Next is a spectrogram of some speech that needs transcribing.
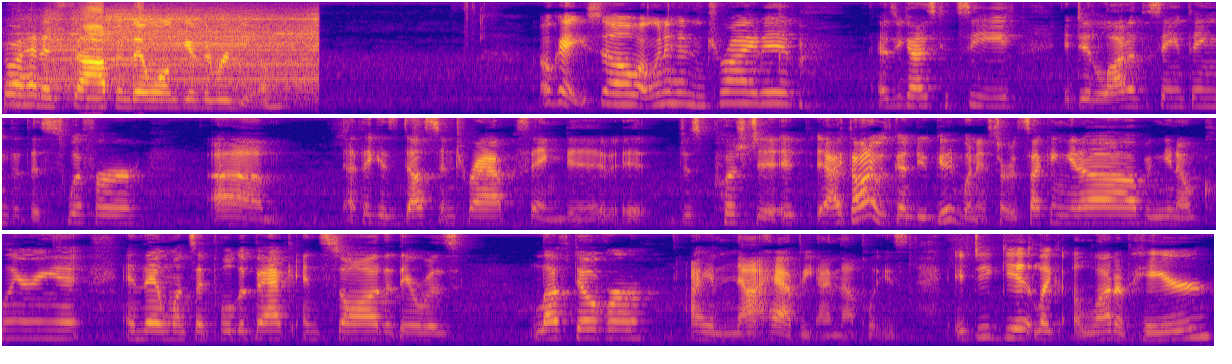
Go ahead and stop and then we'll give the review. Okay, so I went ahead and tried it. As you guys could see, it did a lot of the same thing that the Swiffer um, I think his dust and trap thing did. It just pushed it. it I thought it was going to do good when it started sucking it up and, you know, clearing it. And then once I pulled it back and saw that there was leftover, I am not happy. I'm not pleased. It did get, like, a lot of hair.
